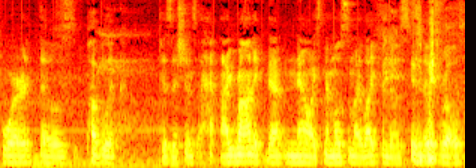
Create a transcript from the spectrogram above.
for those public positions. Ironic that now I spend most of my life in those in those roles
